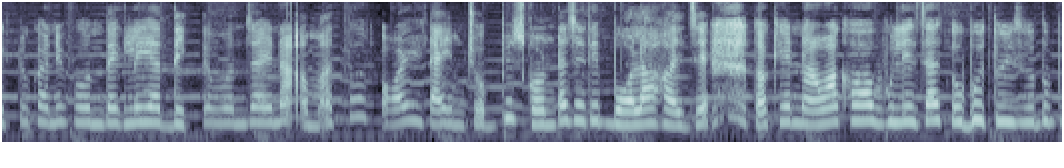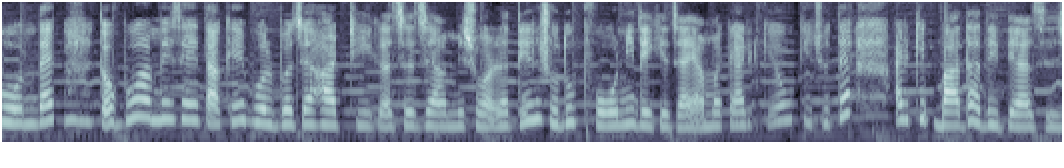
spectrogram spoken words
একটুখানি ফোন দেখলেই আর দেখতে মন যায় না। আমার তো অল টাইম চব্বিশ ঘণ্টা যদি বলা হয় যে, তোকে নাওয়া খাওয়া ভুলে যা, তবু তুই শুধু ফোন দেখ। তবু আমি সেই তাকেই বলব যে হ্যাঁ ঠিক আছে, যে, আমি সারাদিন শুধু ফোনই দেখে যাই। আমাকে আর কেউ কিছুতে আর কি বাধা দিতে আসিস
